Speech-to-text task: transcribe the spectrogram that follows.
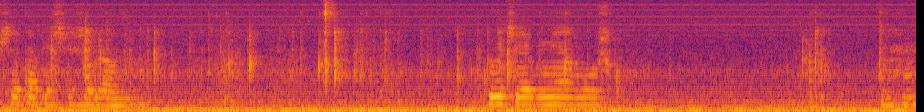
przetapia się żelazo. Kurczę, jakby miałem łóżko. Mhm.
